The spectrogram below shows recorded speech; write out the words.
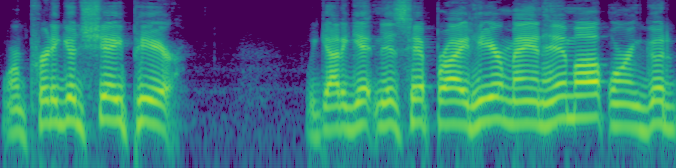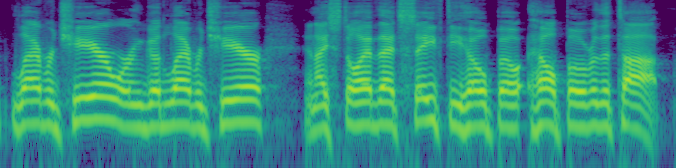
We're in pretty good shape here. We got to get in his hip right here, man him up. We're in good leverage here. We're in good leverage here. And I still have that safety help, help over the top.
